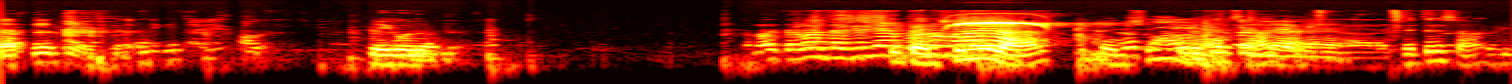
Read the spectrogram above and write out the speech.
दस दस एक हो जाता तो टेंशन नहीं ला टेंशन मेरे साथ है तेरे साथ हूँ।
